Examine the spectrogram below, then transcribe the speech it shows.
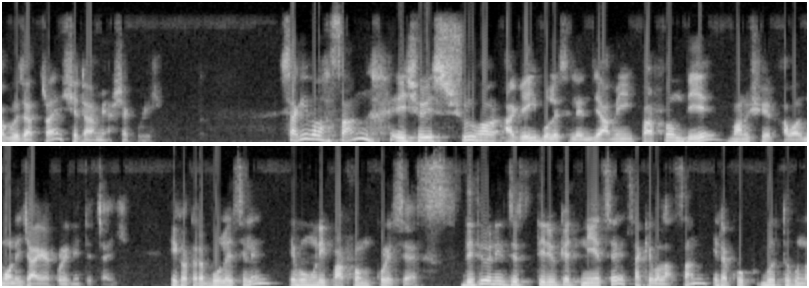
অগ্রযাত্রায়, সেটা আমি আশা করি। সাকিব আল হাসান এই সিরিজ শুরু হওয়ার আগেই বলেছিলেন যে, আমি পারফর্ম দিয়ে মানুষের আবার মনে জায়গা করে নিতে চাই। এই কথাটা বলেছিলেন এবং উনি পারফর্ম করেছে। দ্বিতীয় ইনিংস যে তিন উইকেট নিয়েছে সাকিব আল হাসান, এটা খুব গুরুত্বপূর্ণ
